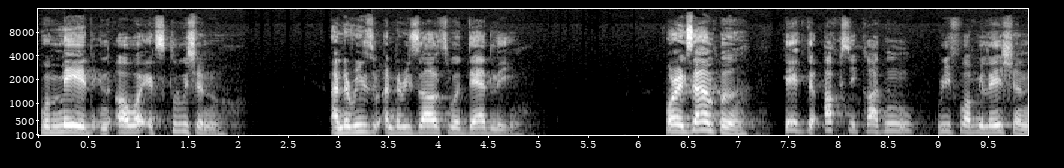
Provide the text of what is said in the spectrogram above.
were made in our exclusion, and the, and the results were deadly. For example, take the Oxycontin reformulation.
